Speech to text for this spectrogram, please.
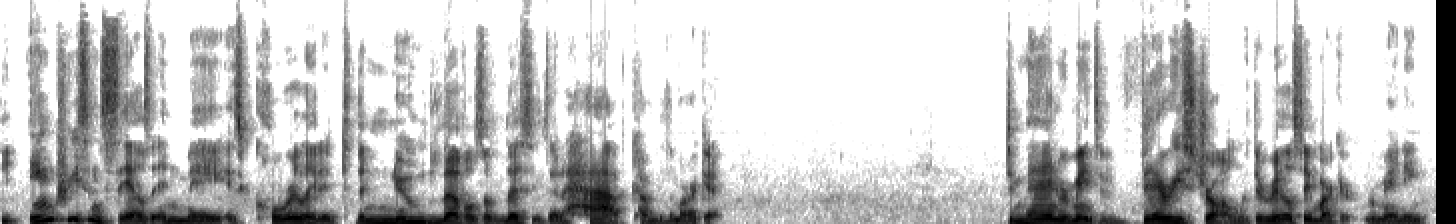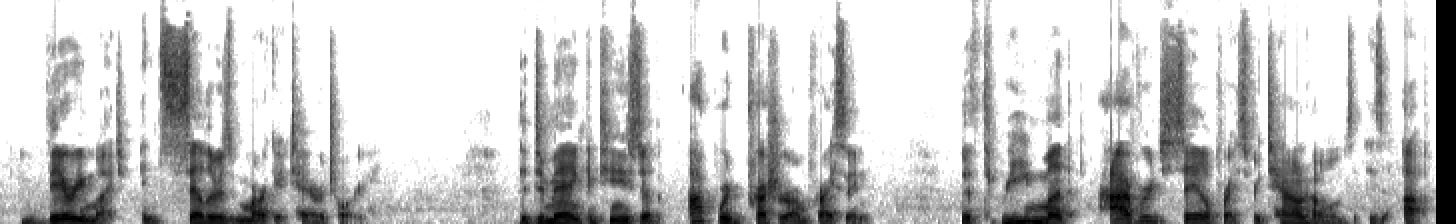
The increase in sales in May is correlated to the new levels of listings that have come to the market. Demand remains very strong with the real estate market remaining very much in seller's market territory. The demand continues to have upward pressure on pricing. The three month average sale price for townhomes is up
